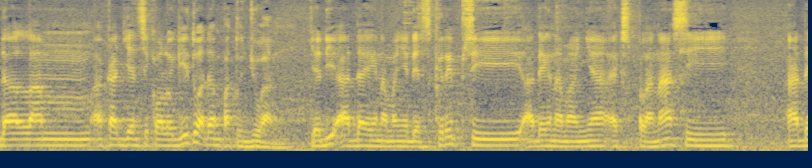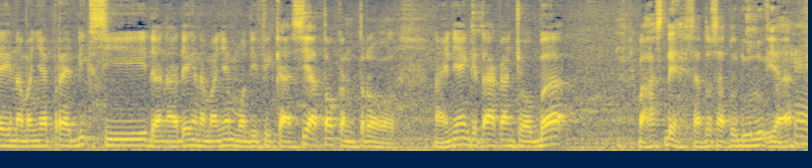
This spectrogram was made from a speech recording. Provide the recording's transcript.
dalam eh, kajian psikologi itu ada empat tujuan. Jadi ada yang namanya deskripsi, ada yang namanya eksplanasi, ada yang namanya prediksi, dan ada yang namanya modifikasi atau kontrol. Nah ini yang kita akan coba bahas deh satu-satu dulu ya. Oke.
